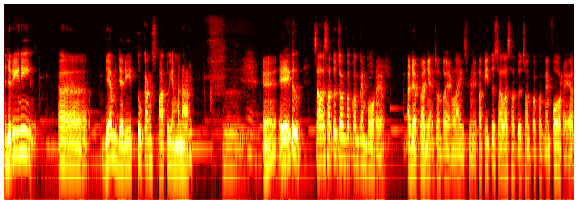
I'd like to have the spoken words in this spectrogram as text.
Jadi ini uh, dia menjadi tukang sepatu yang menarik. Hmm. Ya, itu salah satu contoh kontemporer. Ada banyak contoh yang lain sebenarnya, tapi itu salah satu contoh kontemporer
